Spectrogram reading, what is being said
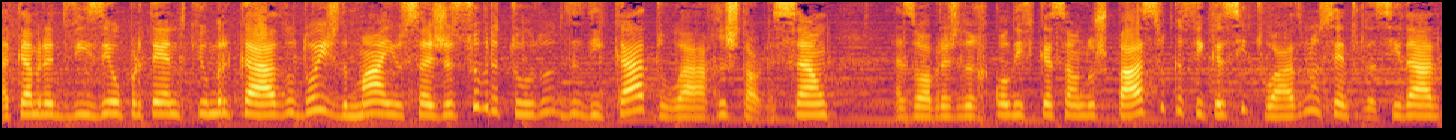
A Câmara de Viseu pretende que o mercado 2 de maio seja, sobretudo, dedicado à restauração. As obras de requalificação do espaço, que fica situado no centro da cidade,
